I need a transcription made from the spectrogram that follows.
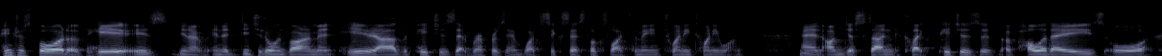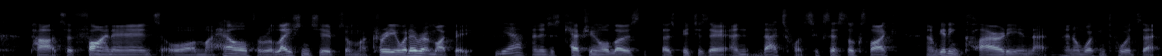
Pinterest board of here is, you know, in a digital environment, here are the pictures that represent what success looks like for me in 2021. Mm. And I'm just starting to collect pictures of, of holidays or parts of finance or my health or relationships or my career, whatever it might be. Yeah. And they're just capturing all those those pictures there. And that's what success looks like. And I'm getting clarity in that and I'm working towards that.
